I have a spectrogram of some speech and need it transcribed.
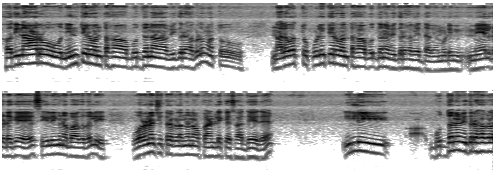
ಹದಿನಾರು ನಿಂತಿರುವಂತಹ ಬುದ್ಧನ ವಿಗ್ರಹಗಳು ಮತ್ತು ನಲವತ್ತು ಕುಳಿತಿರುವಂತಹ ಬುದ್ಧನ ವಿಗ್ರಹಗಳಿದ್ದಾವೆ. ಮುಡಿ ಮೇಲ್ಗಡೆಗೆ ಸೀಲಿಂಗ್ನ ಭಾಗದಲ್ಲಿ ವರ್ಣಚಿತ್ರಗಳನ್ನು ನಾವು ಕಾಣಲಿಕ್ಕೆ ಸಾಧ್ಯ ಇದೆ. ಇಲ್ಲಿ ಬುದ್ಧನ ವಿಗ್ರಹಗಳ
